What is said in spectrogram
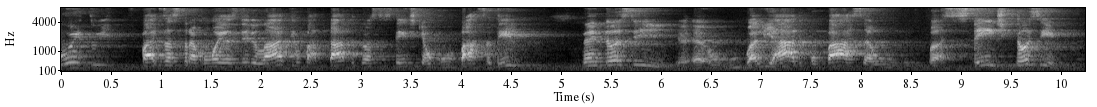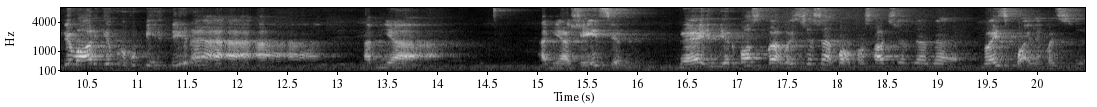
muito e faz as tramonhas dele lá. Tem o Batata, que é o assistente, que é o comparsa dele. Né? Então, assim, é, é, o, aliado, o comparsa, o, assistente. Então, assim, tem uma hora que eu vou perder né, a, a, a, minha, a minha agência, né? E eu não posso. Mas já, já, bom, posso falar que já, já, já não é spoiler, mas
